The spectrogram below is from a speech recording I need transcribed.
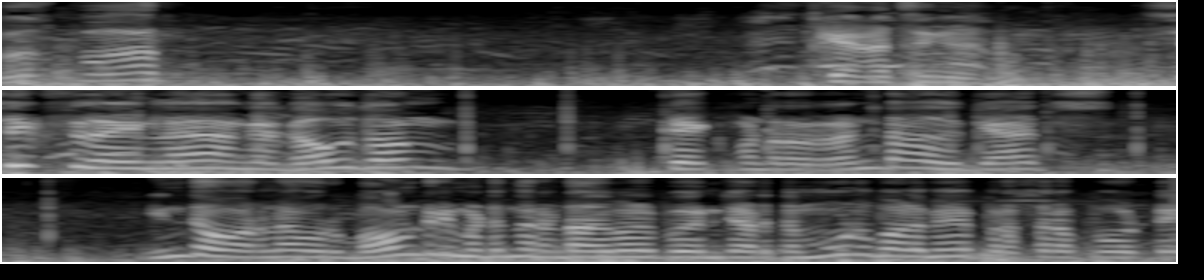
கோஸ்பர் கேட்சுங்க சிக்ஸ் லைனில் அங்கே கௌதம் டேக் பண்ணுற ரெண்டாவது கேட்ச் இந்த ஓவரில் ஒரு பவுண்டரி மட்டும்தான் ரெண்டாவது பால் போயிருந்துச்சு. அடுத்த மூணு பாலுமே ப்ரெஷரை போட்டு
